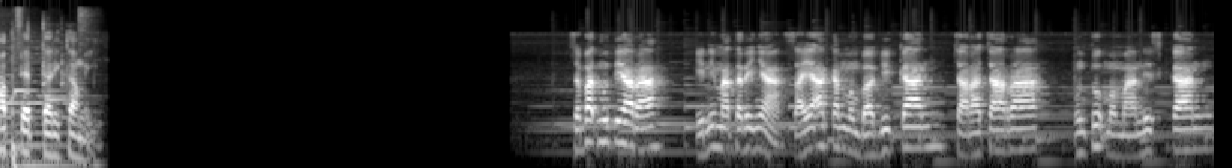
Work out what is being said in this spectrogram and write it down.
update dari kami. Sobat Mutiara, ini materinya. Saya akan membagikan cara-cara untuk memaniskan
